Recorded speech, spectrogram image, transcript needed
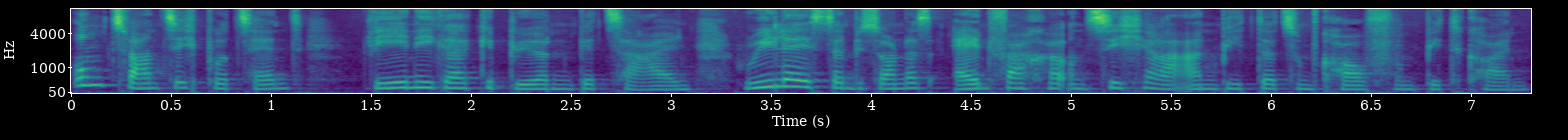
um 20 Prozent weniger Gebühren bezahlen. Relay ist ein besonders einfacher und sicherer Anbieter zum Kauf von Bitcoin.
